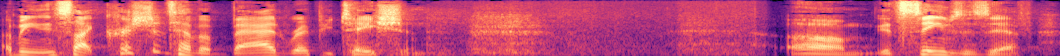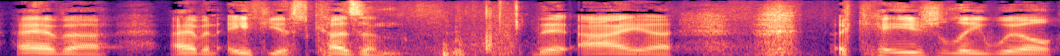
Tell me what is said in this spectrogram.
I mean, it's like Christians have a bad reputation. Um, it seems as if I have a I have an atheist cousin that I uh, occasionally will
